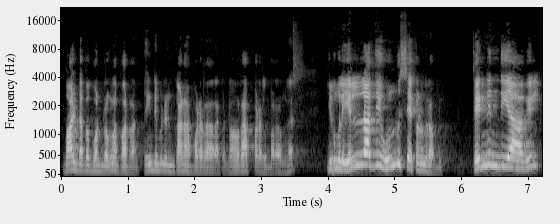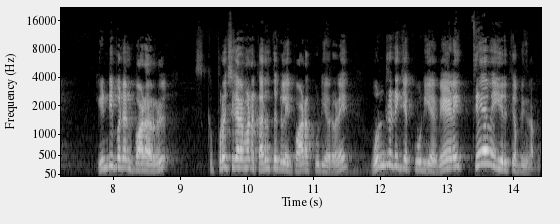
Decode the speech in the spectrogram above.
வால் டப்பா போன்றவங்களாம் பாடுறாங்க. இண்டிபெண்டன்ட் கானா பாடலாக இருக்கட்டும் ராப் பாடல் பாடுறவங்க இவங்களை எல்லாத்தையும் ஒன்று சேர்க்கணுங்கிறாப்புல தென்னிந்தியாவில் இண்டிபெண்டன்ட் பாடகர்கள் புரட்சிகரமான கருத்துக்களை பாடக்கூடியவர்களை ஒன்றிணைக்கக்கூடிய வேலை தேவை இருக்கு அப்படிங்கிறாங்க.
